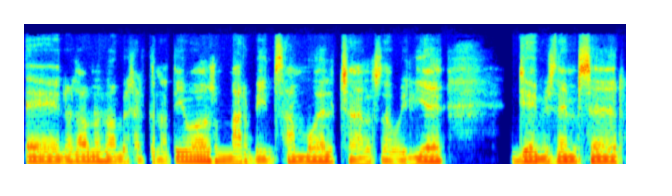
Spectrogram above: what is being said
Eh, nos da unos nombres alternativos: Marvin Samuel, Charles Davillier, James Dempser.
